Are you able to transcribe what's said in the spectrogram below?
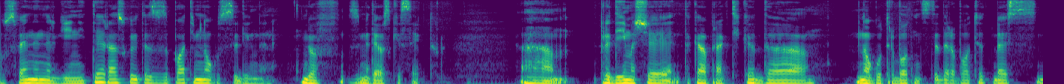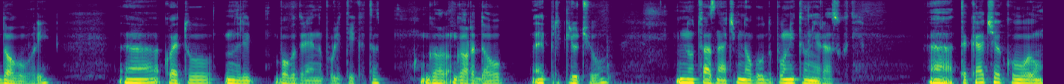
освен енергийните, разходите за заплати много са се дигнали в земеделския сектор. А, преди имаше такава практика да много от работниците да работят без договори, а, което, нали, благодарение на политиката, горе-долу е приключило. Но това значи много допълнителни разходи. А, така че ако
